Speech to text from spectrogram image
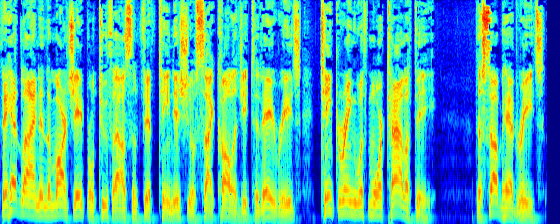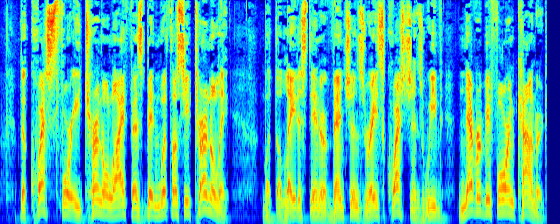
The headline in the March April 2015 issue of Psychology Today reads Tinkering with Mortality. The subhead reads The quest for eternal life has been with us eternally, but the latest interventions raise questions we've never before encountered.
